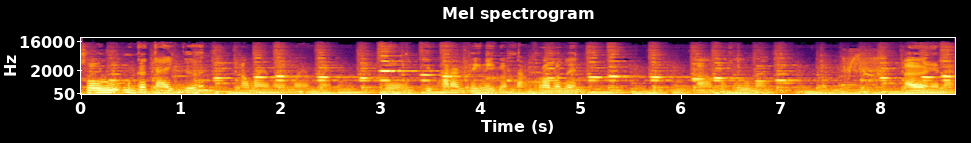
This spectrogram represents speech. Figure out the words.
โซลุมึงก็ไกลเกิน เอาใหม่ใหม่ใหม่ใหม่โหผิดพลาดทางเทคนิคกว่าสามร้อยเปอร์เซ็นต์ รูใหม่ เออเนี่ยแหละ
